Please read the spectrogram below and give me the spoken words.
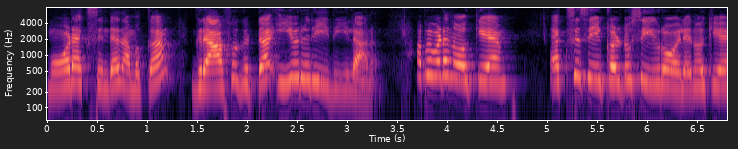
മോഡ് എക്സിന്റെ നമുക്ക് ഗ്രാഫ് കിട്ടുക ഈ ഒരു രീതിയിലാണ്. അപ്പോൾ ഇവിടെ നോക്കിയേ x is equal to zero അല്ലേ? നോക്കിയേ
